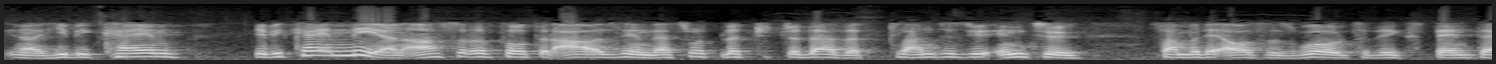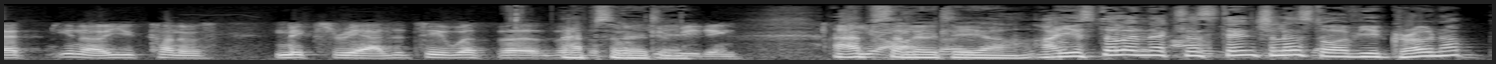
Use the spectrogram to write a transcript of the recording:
you know, he became, he became me and I sort of thought that I was him. That's what literature does. It plunges you into somebody else's world to the extent that, you know, you kind of mix reality with the, the, the Absolutely. you're reading. Absolutely, Yeah, yeah. Are you still an existentialist, or have you grown up?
